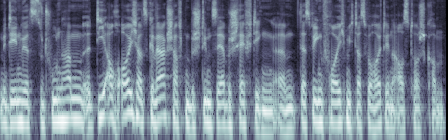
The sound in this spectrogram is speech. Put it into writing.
mit denen wir jetzt zu tun haben, die auch euch als Gewerkschaften bestimmt sehr beschäftigen. Ähm, deswegen freue ich mich, dass wir heute in Austausch kommen.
